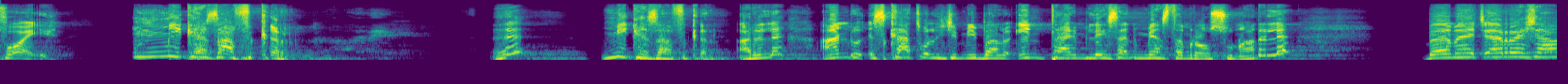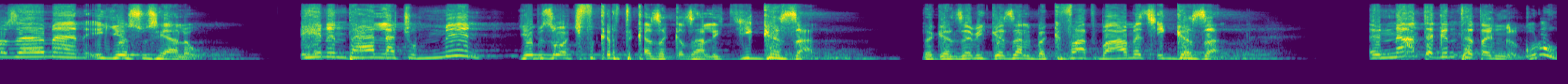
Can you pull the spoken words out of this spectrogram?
ፎይ የሚገዛ ፍቅር። የሚገዛ ፍቅር አደለ አንዱ eschatology የሚባለው end time lesson የሚያስተምረው እሱ ነው አደለ በመጨረሻው ዘመን ኢየሱስ ያለው። ይህንን ታያላችሁ። ምን? የብዙዎች ፍቅር ትቀዘቅዛለች። ይገዛል። በገንዘብ ይገዛል በክፋት በአመፅ ይገዛል። እናንተ ግን ተጠንቀቁ ነው።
